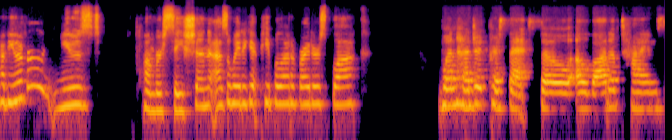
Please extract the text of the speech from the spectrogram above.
Have you ever used conversation as a way to get people out of writer's block? 100%. So, a lot of times,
